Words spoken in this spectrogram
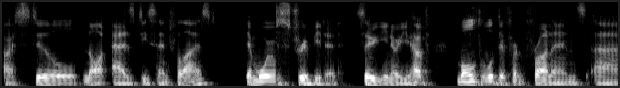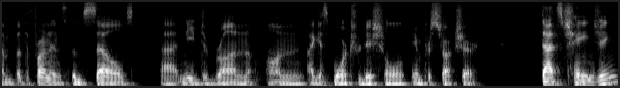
are still not as decentralized they're more distributed. So you know you have multiple different front ends, um, but the front ends themselves uh, need to run on, I guess, more traditional infrastructure that's changing,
